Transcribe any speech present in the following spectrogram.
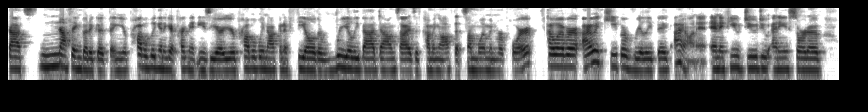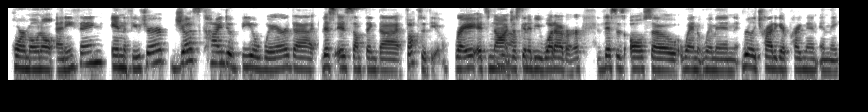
That's nothing but a good thing. You're probably going to get pregnant easier. You're probably not going to feel the really bad downsides of coming off that some women report. However, I would keep a really big eye on it. And if you do do any sort of hormonal anything in the future, just kind of be aware that this is something that fucks with you, right? It's not yeah. just going to be whatever. This is also when women really try to get pregnant and they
